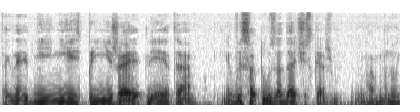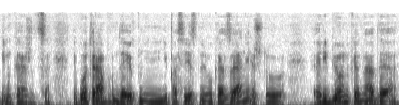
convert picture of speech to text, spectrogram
Так далее. Не, не принижает ли это высоту задачи, скажем, многим кажется. Так вот, Рампом дает непосредственное указание, что ребенка надо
